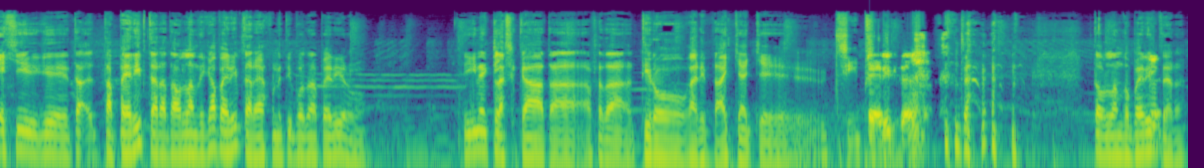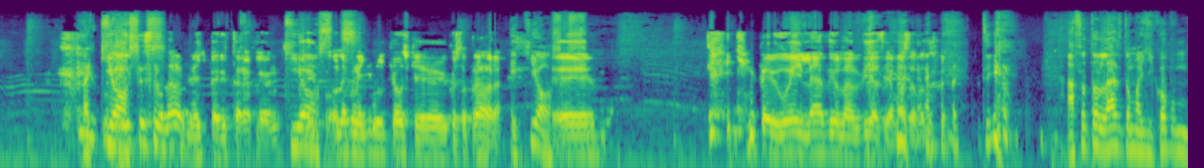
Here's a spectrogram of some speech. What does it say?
Έχει ε, τα, τα περίπτερα, τα Ολλανδικά περίπτερα έχουν τίποτα περίεργο. Είναι κλασικά τα, αυτά τα τυρογαριδάκια και chips. Περίπτερα. τα Ολλανδοπερίπτερα. τα Είστε kiosk. στην Ελλάδα δεν έχει περίπτερα πλέον. Kiosks. Όλα έχουν γίνει kiosk και 24 ώρα. Ε, kiosks. Ε, Και είπε Way Λάδι Ολλανδίας διάβαζα αυτό. Τι- Αυτό το λάδι το μαγικό που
